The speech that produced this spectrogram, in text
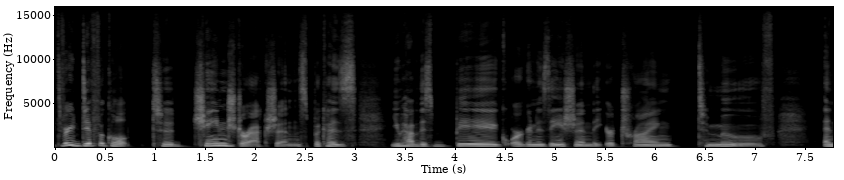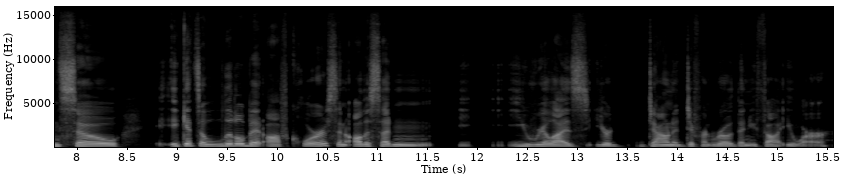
it's very difficult to change directions because you have this big organization that you're trying to move. And so it gets a little bit off course and all of a sudden you realize you're down a different road than you thought you were.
